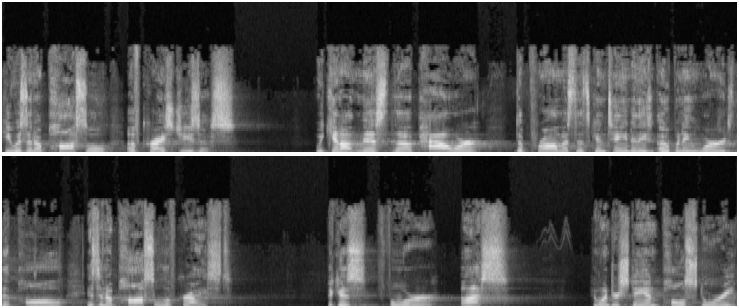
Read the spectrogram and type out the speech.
he was an apostle of Christ Jesus. We cannot miss the power the promise that's contained in these opening words that Paul is an apostle of Christ. Because for us who understand Paul's story,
